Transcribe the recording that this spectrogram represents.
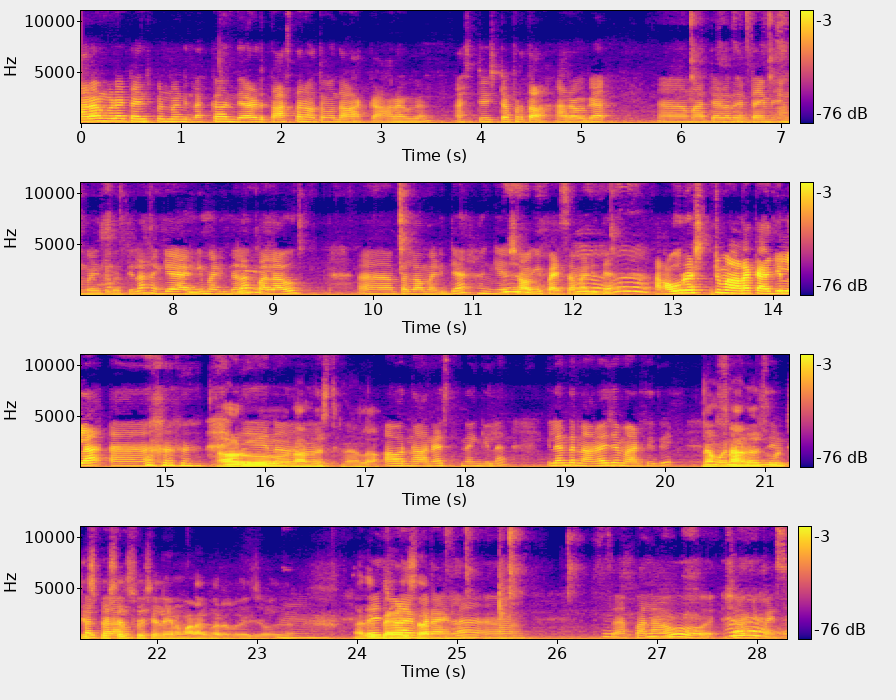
ಆರಾಮ್ ಕೂಡ ಟೈಮ್ ಸ್ಪೆಂಡ್ ಮಾಡಿಲ್ಲ. ಅಕ್ಕ ಒಂದ್ ಎರಡು ತಾಸ್ ತನ ತಗೊಂಡಾಳ ಅಕ್ಕ ಆರಾವಾಗ ಅಷ್ಟು ಇಷ್ಟಪಡ್ತಾಳ ಆರಾವಾಗ ಮಾತಾಡೋದ ಟೈಮ್ ಹೆಂಗ್ ಹೋಯ್ತು ಗೊತ್ತಿಲ್ಲ. ಹಾಗೆ ಅಡ್ಗೆ ಮಾಡಿದ್ನಲ್ಲ ಪಲಾವ್. ಪಲಾವ್ ಮಾಡಿದ್ದೆ ಹಂಗೆ ಶಾವಿಗೆ ಪಾಯಸ ಮಾಡಿದ್ದೆ. ಅವರಷ್ಟು ಮಾಡೋಕ್ಕಾಗಿಲ್ಲ. ಅವರು ನಾನ್ ವೆಜ್ ತಿನ್ನಲ್ಲ. ಅವ್ರು ನಾನ್ ವೆಜ್ ತಿನ್ನಂಗಿಲ್ಲ. ಇಲ್ಲಾಂದ್ರೆ ನಾನ್ ವೆಜ್ ಮಾಡ್ತಿದ್ವಿ. ನಮಗೆ ನಾನ್ ವೆಜ್ ಬಿಟ್ಟು ಸ್ಪೆಷಲ್ ಸ್ಪೆಷಲ್ ಏನು ಮಾಡಕ್ ಬರಲ್ಲ ವೆಜ್ ಒಳಗೆ. ಅದೇ ಬೇಳೆ ಸಾರು. ಪಲಾವು ಶಾವಿಗೆ ಪಾಯಸ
